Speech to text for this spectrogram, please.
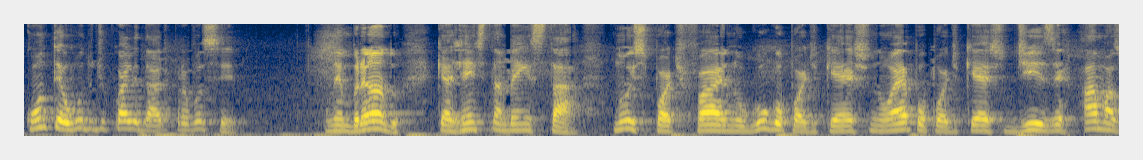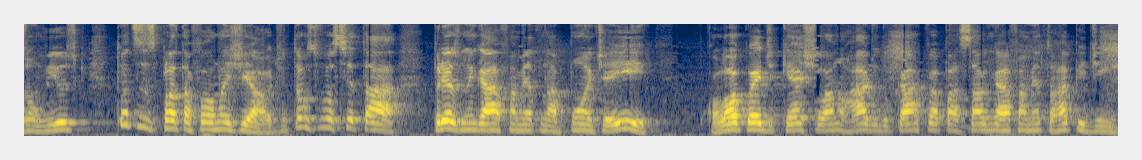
conteúdo de qualidade para você. Lembrando que a gente também está no Spotify, no Google Podcast, no Apple Podcast, Deezer, Amazon Music, todas as plataformas de áudio. Então, se você está preso no engarrafamento na ponte aí, coloca o Edcast lá no rádio do carro que vai passar o engarrafamento rapidinho.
